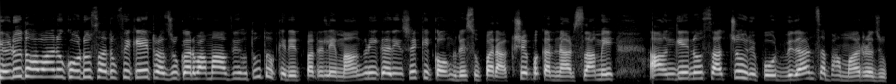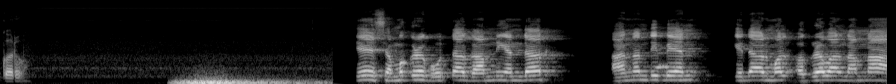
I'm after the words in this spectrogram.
ખેડૂત હોવાનું ખોટું સર્ટિફિકેટ રજૂ કરવામાં આવ્યું હતું તો કિરીટ પટેલે માંગણી કરી છે કે કોંગ્રેસ ઉપર આક્ષેપ કરનાર સામે આ અંગેનો સાચો રિપોર્ટ વિધાનસભામાં રજૂ કરો. જે સમગ્ર ગોતા ગામની અંદર આનંદીબેન કેદારમલ અગ્રવાલ નામના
